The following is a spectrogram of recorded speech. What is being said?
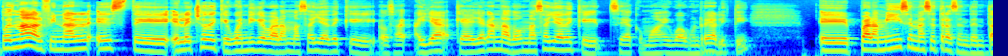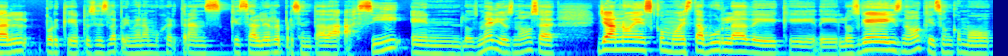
pues nada, al final, este, el hecho de que Wendy Guevara, más allá de que, o sea, ella, que haya ganado, más allá de que sea como, ay, wow, un reality, eh, para mí se me hace trascendental porque pues es la primera mujer trans que sale representada así en los medios, ¿no? O sea, ya no es como esta burla de que de los gays, ¿no? Que son como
